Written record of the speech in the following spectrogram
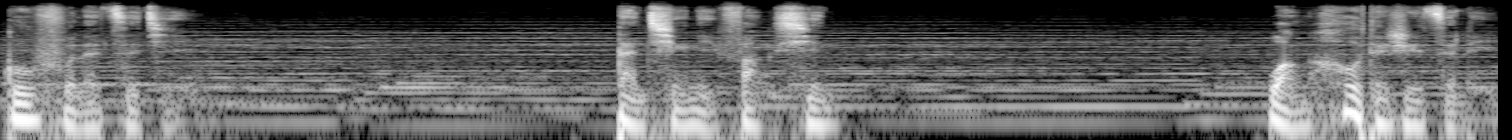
辜负了自己，但请你放心。往后的日子里。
